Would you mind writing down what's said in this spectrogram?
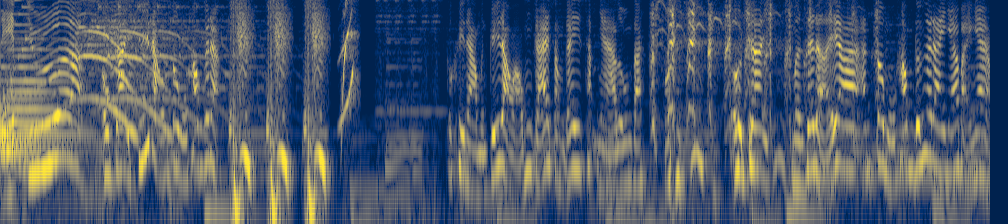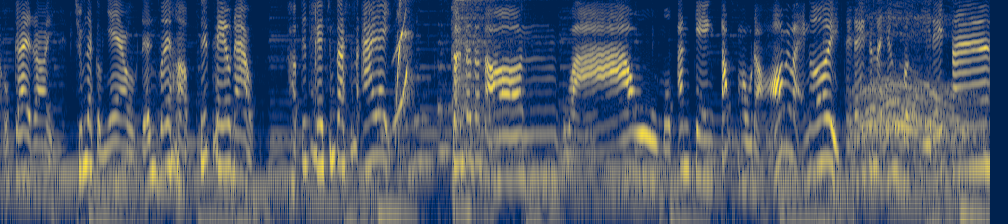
Đẹp chưa? Ok ký đầu tôn ngộ không cái nè có khi nào mình ký đầu ổng cái xong cái sập nhà luôn ta? Ok mình sẽ để uh, anh tô một không đứng ở đây nha các bạn nha. Ok rồi chúng ta cùng nhau đến với hộp tiếp theo nào. Hộp tiếp theo chúng ta sẽ là ai đây? Tên tên tên wow một anh chàng tóc màu đỏ mấy bạn ơi. Thì đây sẽ là nhân vật gì đây ta?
